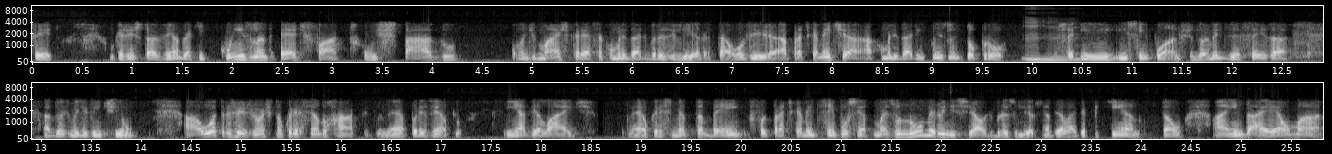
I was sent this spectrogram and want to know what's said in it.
feito, o que a gente está vendo é que Queensland é, de fato, o estado onde mais cresce a comunidade brasileira. Tá? Houve, ah, praticamente a, a comunidade em Queensland dobrou uhum. em, em, cinco anos, de 2016 a, a 2021. Há outras regiões que estão crescendo rápido, né? Por exemplo, em Adelaide, né, o crescimento também foi praticamente 100%, mas o número inicial de brasileiros em Adelaide é pequeno. Então, ainda é uma,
